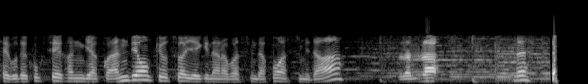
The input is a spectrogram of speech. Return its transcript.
대구대 국제관계학과 안병옥 교수와 얘기 나눠봤습니다. 고맙습니다. 감사합니다. 네.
